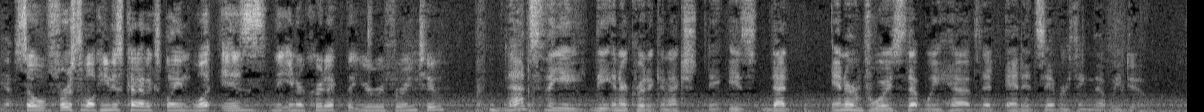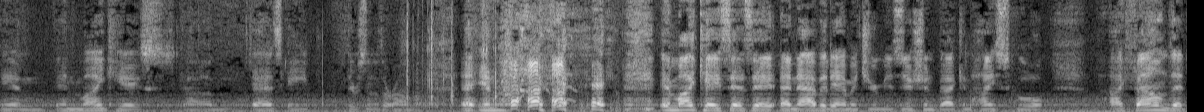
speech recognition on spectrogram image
Yes. So first of all, can you just kind of explain what is the inner critic that you're referring to? That's the the inner critic, and actually is that inner voice that we have that edits everything that we do. In in my case, um, as a there's another um. In in my case, as a, an avid amateur musician back in high school, I found that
